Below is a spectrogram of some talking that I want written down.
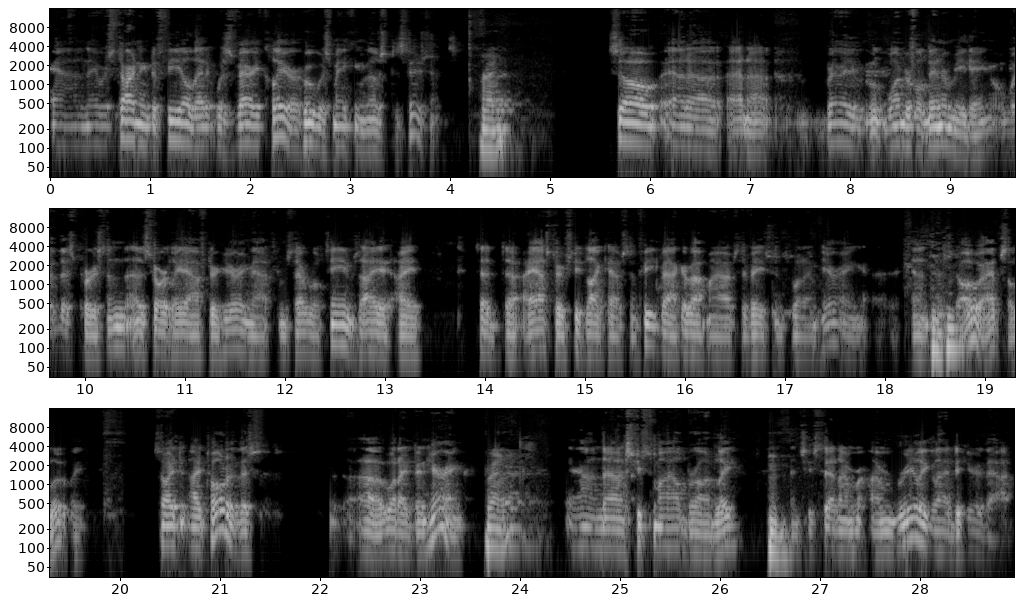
And they were starting to feel that it was very clear who was making those decisions. Right. So at a at a very wonderful dinner meeting with this person, uh, shortly after hearing that from several teams, I, I said uh, I asked her if she'd like to have some feedback about my observations, what I'm hearing, and mm-hmm. said, "Oh, absolutely." So I, I told her this, uh, what I'd been hearing, right? And uh, she smiled broadly, mm-hmm. and she said, "I'm I'm really glad to hear that."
